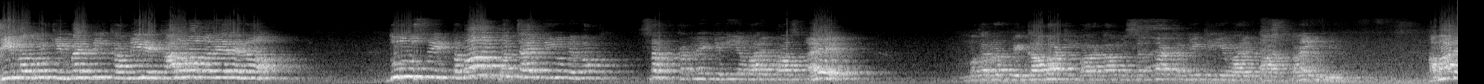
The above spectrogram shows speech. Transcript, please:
غیبتوں کی محفل کا امیر کارواں بنے رہنا دوسری تمام پنچایتیوں میں وقت صرف کرنے کے لیے ہمارے پاس ہے۔ مگر رب کعبہ کی بارگاہ میں سجدہ کرنے کے لیے ہمارے پاس ٹائم نہیں۔ ہمارے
